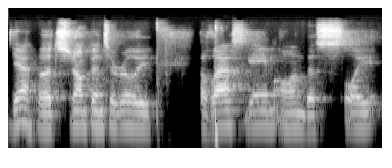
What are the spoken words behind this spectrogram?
yeah, let's jump into really the last game on the slate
